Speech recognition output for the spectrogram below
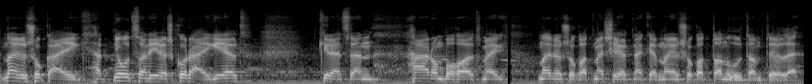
nagyon sokáig, hát 80 éves koráig élt, 93-ba halt meg, nagyon sokat mesélt nekem, nagyon sokat tanultam tőle.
